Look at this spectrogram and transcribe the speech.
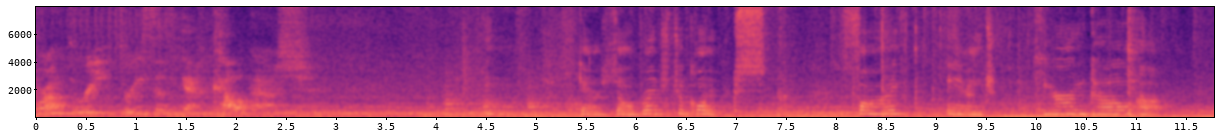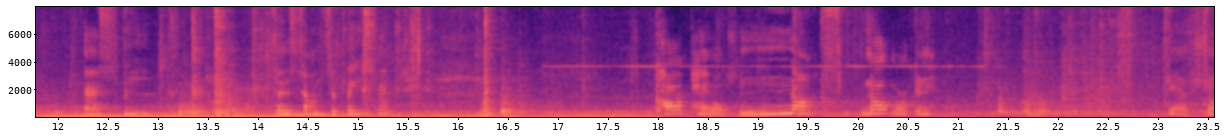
We're on three. Three says Ga- Calabash. there's some bridge to clinics. Five, and here we go up. SB. Since down to basement. Car panels not, not working. There, so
